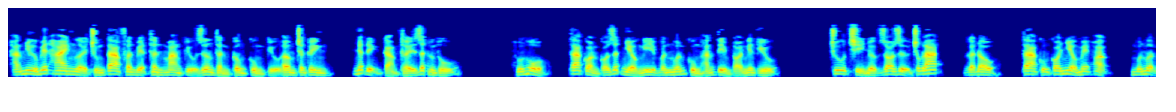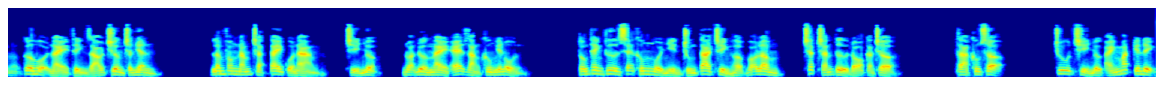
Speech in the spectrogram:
hắn như biết hai người chúng ta phân biệt thân mang cựu dương thần công cùng cựu âm chân kinh, nhất định cảm thấy rất hứng thú. Huống hồ, ta còn có rất nhiều nghi vấn muốn cùng hắn tìm tòi nghiên cứu. Chu chỉ được do dự chốc lát gật đầu, ta cũng có nhiều mê hoặc, muốn mượn cơ hội này thỉnh giáo trương chân nhân. Lâm phong nắm chặt tay của nàng, chỉ nhược đoạn đường này e rằng không yên ổn. Tống thanh thư sẽ không ngồi nhìn chúng ta chỉnh hợp võ lâm, chắc chắn từ đó cản trở. Ta không sợ. Chu chỉ nhược ánh mắt kiên định,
